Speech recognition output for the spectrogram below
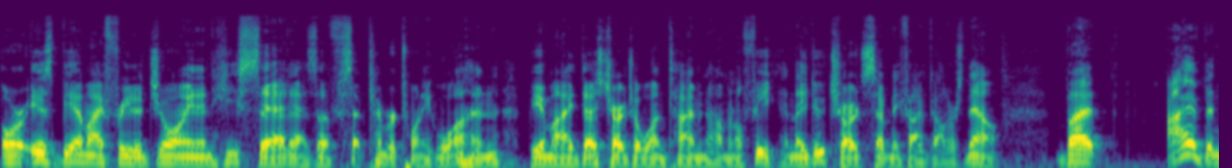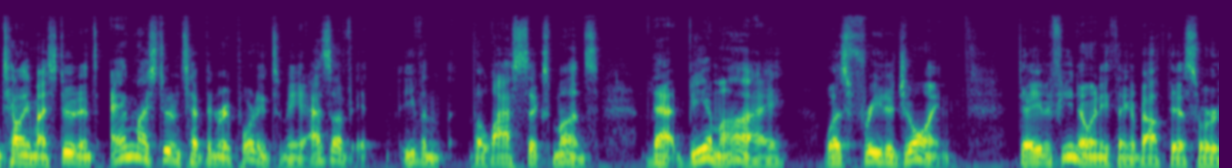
or is BMI free to join? And he said, as of September 21, BMI does charge a one time nominal fee, and they do charge $75 now. But I have been telling my students, and my students have been reporting to me as of even the last six months, that BMI was free to join. Dave, if you know anything about this or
